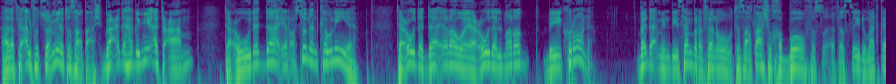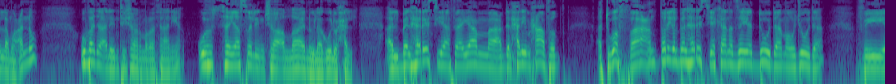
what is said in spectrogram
هذا في 1919 بعدها ب عام تعود الدائرة سنن كونية تعود الدائرة ويعود المرض بكورونا. بدأ من ديسمبر 2019 وخبوه في الصين وما تكلموا عنه وبدأ الانتشار مرة ثانية وسيصل إن شاء الله أنه يلاقوا له حل. البلهارسيا في أيام عبد الحليم حافظ توفى عن طريق البلهارسيا كانت زي الدودة موجودة في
